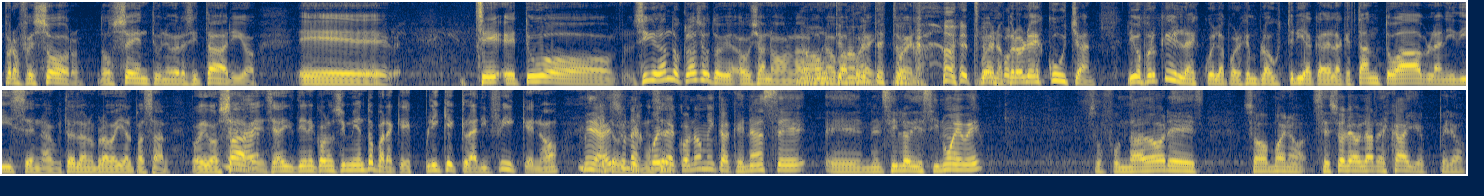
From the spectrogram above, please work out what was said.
profesor, docente universitario, eh, eh, tuvo, ¿Sigue dando clases o, todavía, o ya no? no va por ahí. bueno, bueno pero lo escuchan. Digo, ¿pero qué es la escuela, por ejemplo, austríaca de la que tanto hablan y dicen? Usted la nombraba ahí al pasar. Porque digo, sabe, si tiene conocimiento para que explique, clarifique, ¿no? Mira, es una escuela económica que nace eh, en el siglo XIX. Sus fundadores son, bueno, se suele hablar de Hayek, pero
